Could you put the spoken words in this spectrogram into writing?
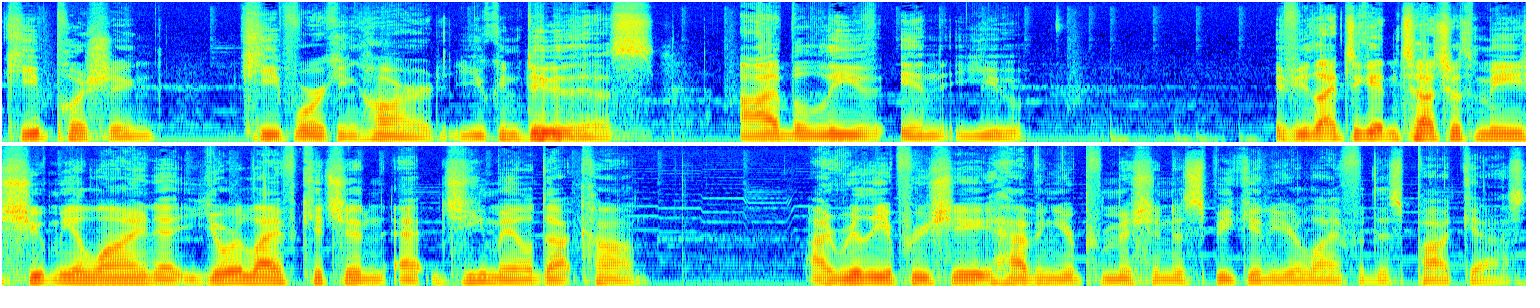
keep pushing, keep working hard. You can do this. I believe in you. If you'd like to get in touch with me, shoot me a line at yourlifekitchen at gmail.com. I really appreciate having your permission to speak into your life with this podcast.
